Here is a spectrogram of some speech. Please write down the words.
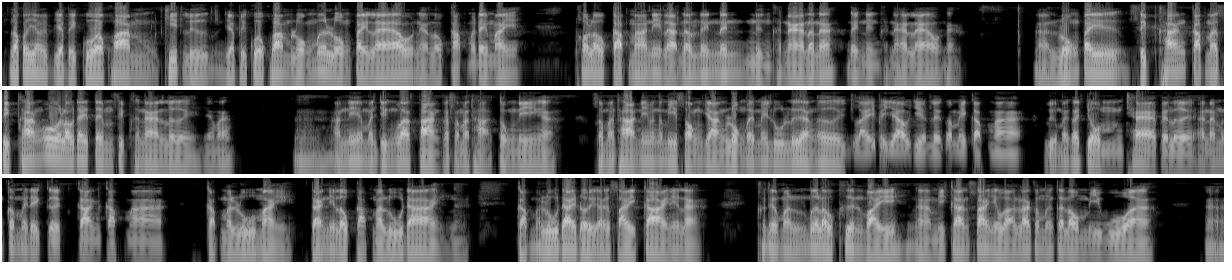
เราก็อย่าอย่าไปกลัวความคิดหรือ อย่าไปกลัวความหลงเมื่อหลงไปแล้วเนี่ย เรากลับมาได้ไหมพอเรากลับมานี่แหละเราได้ได้หนึ่งคะแนนแล้วนะได้หนึ่งคะแนนแล้วนะหลงไปสิบครั้งกลับมาสิบครั้งโอ้เราได้เต็มสิบคะแนนเลยใช่ไหมอันนี้มันจึงว่าต่างกับสมถะตรงนี้ไงสมถะนี่มันก็มีสองอย่างหลงไปไม่รู้เรื่อง เออไหลไปยาวเหยียดเลยก็ไม่กลับมา หรือไม่ก็จมแช่ไปเลย อันนั้นมันก็ไม่ได้เกิดการกลับมากลับมารู้ใหม่ แต่นี่เรากลับมารู้ได้นะ กลับมารู้ได้โดยอาศัยกายนี่แหละเขาเรียกมันเมื่อเราเคลื่อนไหวมีการสร้างอย่างว่าแล้วก็เหมือนกับเรามีวัว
